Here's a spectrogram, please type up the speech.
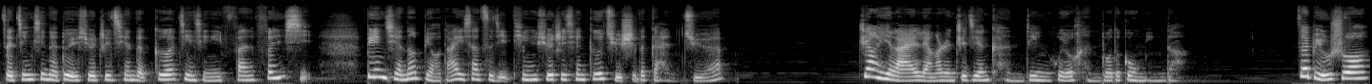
再精心的对薛之谦的歌进行一番分析，并且呢，表达一下自己听薛之谦歌曲时的感觉。这样一来，两个人之间肯定会有很多的共鸣的。再比如说，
